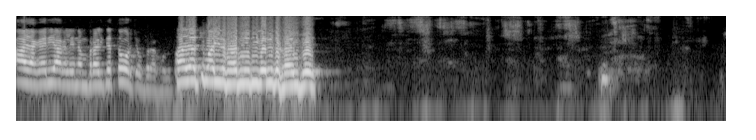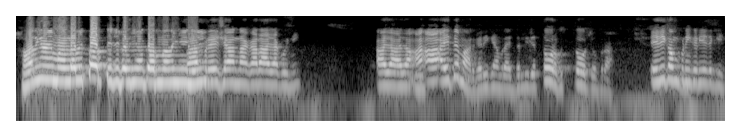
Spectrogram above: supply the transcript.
ਆ ਜਾ ਗੈਰੀ ਅਗਲੇ ਨੰਬਰ ਵਾਲੀ ਤੇ ਧੋਰ ਚੋਬਰਾ ਖੋਲ ਆ ਜਾ ਚਵਾਈ ਦਿਖਾ ਦੀ ਇਹਦੀ ਗਰੀ ਦਿਖਾਈ ਦੇ। ਸਾਰੀਆਂ ਇਹ ਮੰਨ ਲਾ ਵੀ ਧਰਤੀ 'ਚ ਗਲੀਆਂ ਕਰਨ ਵਾਲੀਆਂ ਹੀ। ਨੇ ਪਰੇਸ਼ਾਨ ਨਾ ਕਰ ਆ ਜਾ ਕੋਈ ਨਹੀਂ ਆ ਜਾ ਆ ਜਾ ਆ- ਆ ਇਹ ਤੇ ਮਾਰ ਗੈਰੀ ਕੈਮਰਾ ਇੱਧਰਲੀ ਤੇ। ਧੋਰ ਧੋਰ ਚੋਬਰਾ ਇਹਦੀ ਕੰਪਨੀ ਕਿਹੜੀ ਹੈ ਜੱਗੀ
